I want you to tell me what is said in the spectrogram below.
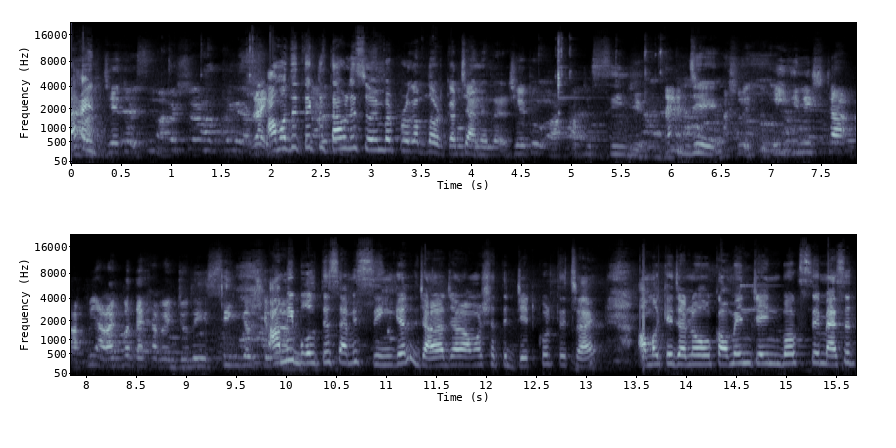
রাইট যেহেতু রাইট আমাদের তো একটু তাহলে স্বয়ংবার প্রোগ্রাম দরকার চ্যানেলের যেহেতু আপনি সিঙ্গেল হ্যাঁ জি। আসলে এই জিনিসটা আপনি আরেকবার দেখাবেন যদি সিঙ্গেল আমি বলতেছি আমি সিঙ্গেল যারা যারা আমার সাথে ডেট করতে চায় আমাকে যেন কমেন্ট ইনবক্সে মেসেজ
